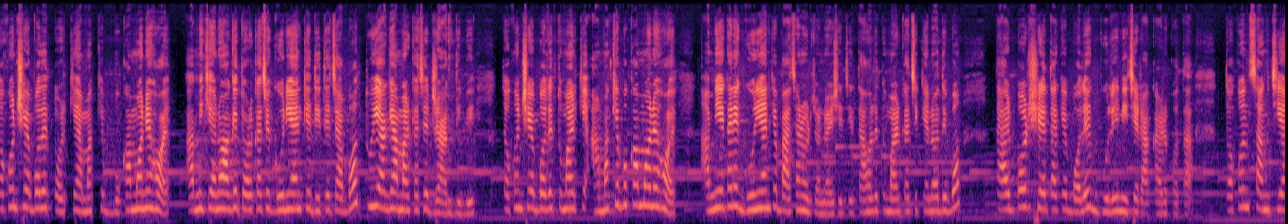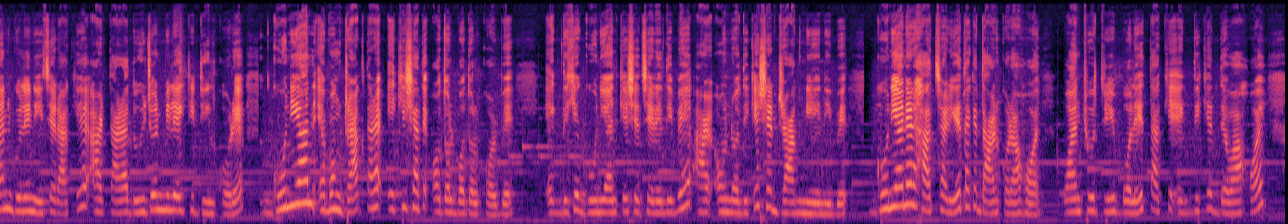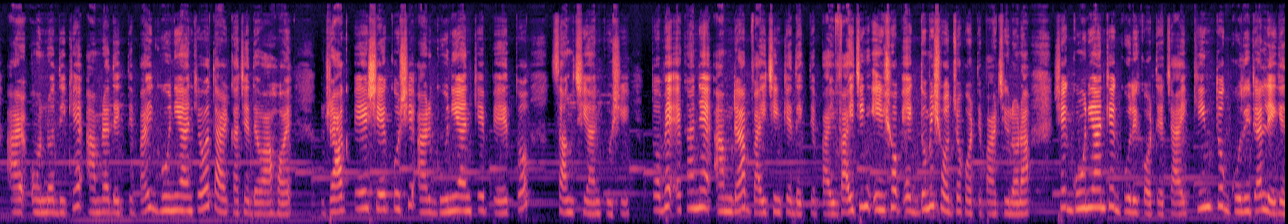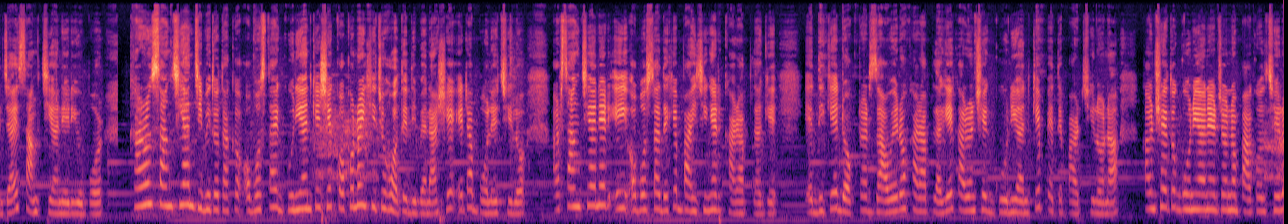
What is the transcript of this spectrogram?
তখন সে বলে, তোর কি আমাকে বোকা মনে হয়? আমি কেন আগে তোর কাছে গুনিয়ানকে দিতে যাব? তুই আগে আমার কাছে ড্রাগ দিবি। তখন সে বলে, তোমার কি আমাকে বোকা মনে হয়? আমি এখানে গুনিয়ানকে বাঁচানোর জন্য এসেছি, তাহলে তোমার কাছে কেন দিব? তারপর সে তাকে বলে, গুলি নিচে রাখার কথা। তখন সাংচিয়ান গুলি নিচে রাখে আর তারা দুইজন মিলে একটি ডিল করে। গুনিয়ান এবং ড্রাগ তারা একই সাথে অদল বদল করবে। একদিকে গুনিয়ানকে সে ছেড়ে দিবে আর অন্যদিকে সে ড্রাগ নিয়ে নিবে। গুনিয়ানের হাত ছাড়িয়ে তাকে দাঁড় করা হয়। ওয়ান, টু, থ্রি বলে তাকে একদিকে দেওয়া হয় আর অন্যদিকে আমরা দেখতে পাই গুনিয়ানকেও তার কাছে দেওয়া হয়। ড্রাগ পেয়ে সে খুশি আর গুনিয়ানকে পেয়ে তো সাংচিয়ান খুশি। তবে এখানে আমরা ভাইচিংকে দেখতে পাই। ভাইচিং এইসব একদমই সহ্য করতে পারছিল না। সে গুনিয়ানকে গুলি করতে চায়, কিন্তু গুলিটা লেগে যায় সাংচিয়ানেরই উপর। কারণ সাংচিয়ান জীবিত থাকা অবস্থায় গুনিয়ানকে সে কখনোই কিছু হতে দিবে না, সে এটা বলেছিল। আর সাংচিয়ানের এই অবস্থা দেখে বাইচিংয়ের খারাপ লাগে। এদিকে ডক্টর জাওয়েরও খারাপ লাগে কারণ সে গুনিয়ানকে পেতে পারছিল না। কারণ সে তো গুনিয়ানের জন্য পাগল ছিল।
